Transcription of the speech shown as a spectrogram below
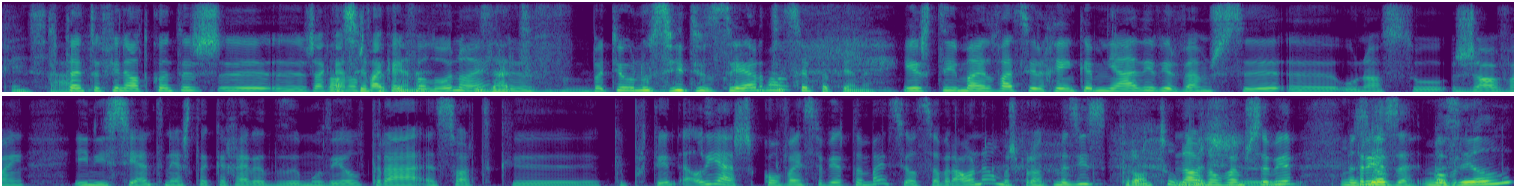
Quem sabe? Portanto, afinal de contas, eh, já cá vale não está quem falou, não é? Exato. Eh, bateu no sítio certo. Vale sempre a pena. Este e-mail vai ser reencaminhado e a ver vamos se uh, o nosso jovem iniciante nesta carreira de modelo terá a sorte que, que pretende. Aliás, convém saber também se ele saberá ou não, mas pronto, mas isso pronto, nós mas, não vamos saber. Mas Teresa, ele, mas, ele,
